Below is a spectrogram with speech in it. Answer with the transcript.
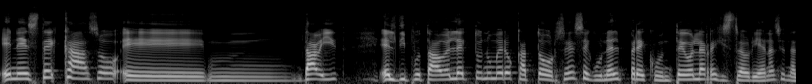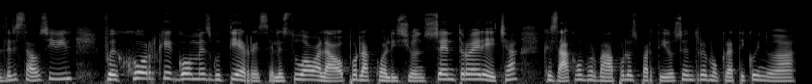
En este caso, eh, mm, David, el diputado electo número 14, según el preconteo de la Registraduría Nacional del Estado Civil, fue Jorge Gómez Gutiérrez. Él estuvo avalado por la coalición centro-derecha, que estaba conformada por los partidos Centro Democrático y Nueva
